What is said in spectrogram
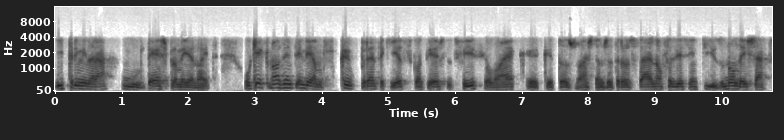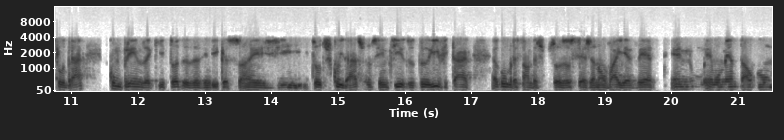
e terminará 10 para meia-noite. O que é que nós entendemos? Que perante aqui esse contexto difícil, não é? Que, que todos nós estamos a atravessar, não fazia sentido não deixar de celebrar, cumprindo aqui todas as indicações e, e todos os cuidados no sentido de evitar aglomeração das pessoas, ou seja, não vai haver em, em momento algum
